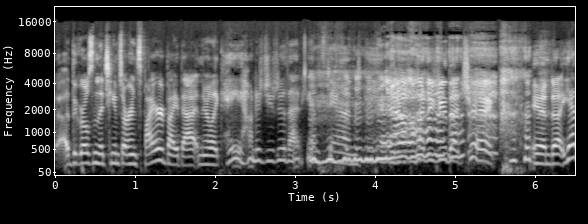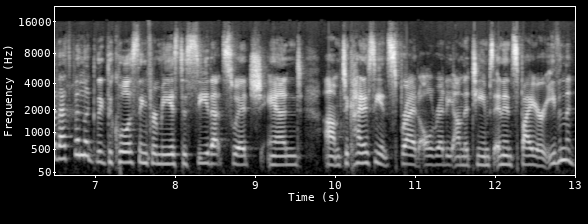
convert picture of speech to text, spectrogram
uh, the girls in the teams are inspired by that and they're like, "Hey, how did you do that handstand? you know, how did you do that trick?" And uh, yeah, that's been like the, the coolest thing for me is to see that switch and um, to kind of see it spread already on the teams and inspire even the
